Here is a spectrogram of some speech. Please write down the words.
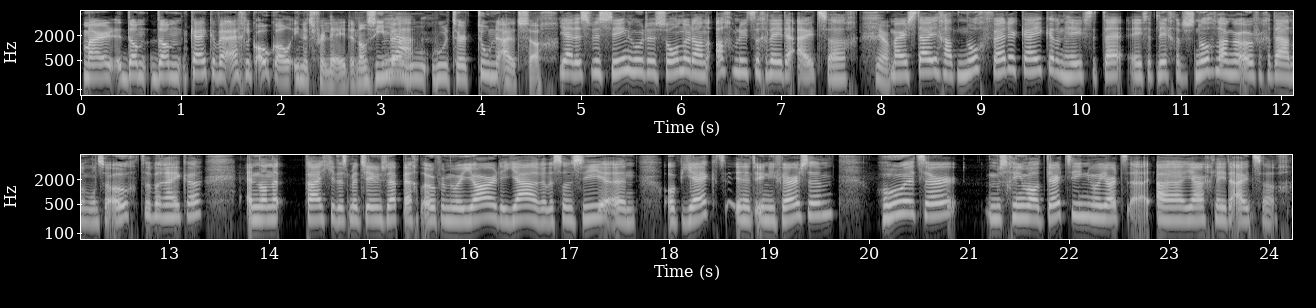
Maar dan, dan kijken we eigenlijk ook al in het verleden. Dan zien we hoe, hoe het er toen uitzag. Ja, dus we zien hoe de zon er dan acht minuten geleden uitzag. Maar stel je gaat nog verder kijken, dan heeft het, heeft het licht er dus nog langer over gedaan om onze ogen te bereiken. En dan praat je dus met James Webb echt over miljarden jaren. Dus dan zie je een object in het universum, hoe het er misschien wel 13 miljard uh, jaar geleden uitzag.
